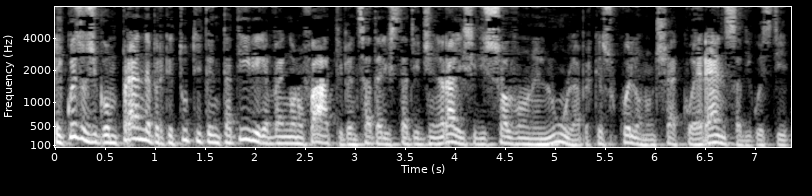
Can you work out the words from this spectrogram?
E questo si comprende perché tutti i tentativi che vengono fatti, pensate agli stati generali, si dissolvono nel nulla, perché su quello non c'è coerenza di questi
